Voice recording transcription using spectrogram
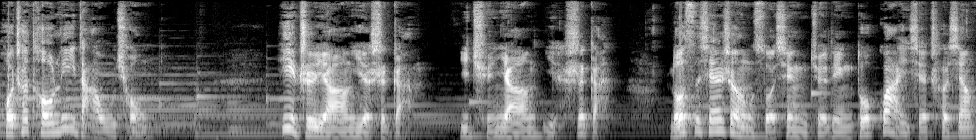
火车头力大无穷，一只羊也是赶，一群羊也是赶。罗斯先生索性决定多挂一些车厢。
